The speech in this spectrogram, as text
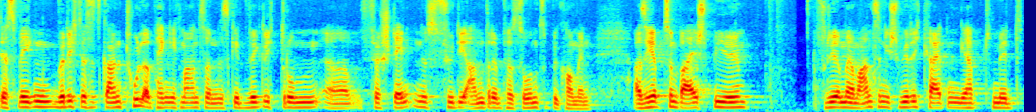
Deswegen würde ich das jetzt gar nicht toolabhängig machen, sondern es geht wirklich darum, äh, Verständnis für die andere Person zu bekommen. Also ich habe zum Beispiel früher mal wahnsinnig Schwierigkeiten gehabt mit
